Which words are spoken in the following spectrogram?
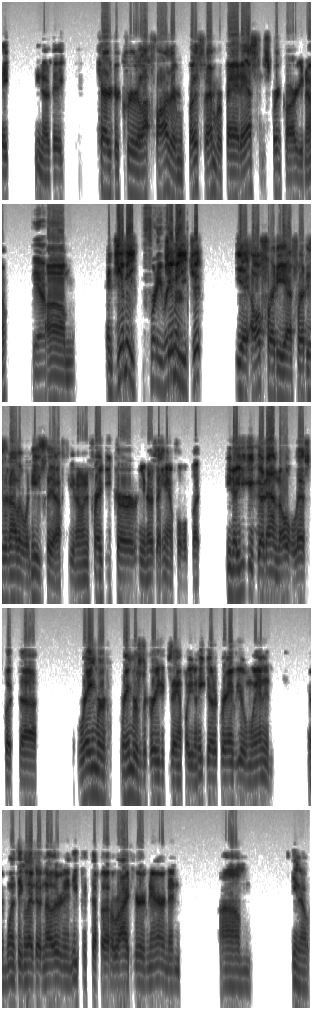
they you know they carried their career a lot farther, and both of them were badass in the sprint car. You know. Yeah. Um, and Jimmy, Freddie, Jimmy, J- yeah, oh Freddie, yeah, Freddie's another one. He's there, you know, and Freddie Kerr, you know, there's a handful, but you know, you could go down the whole list, but uh, Rahmer Rahmer's a great example. You know, he'd go to Grandview and win, and and one thing led to another, and he picked up a ride here and there, and then, um, you know,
